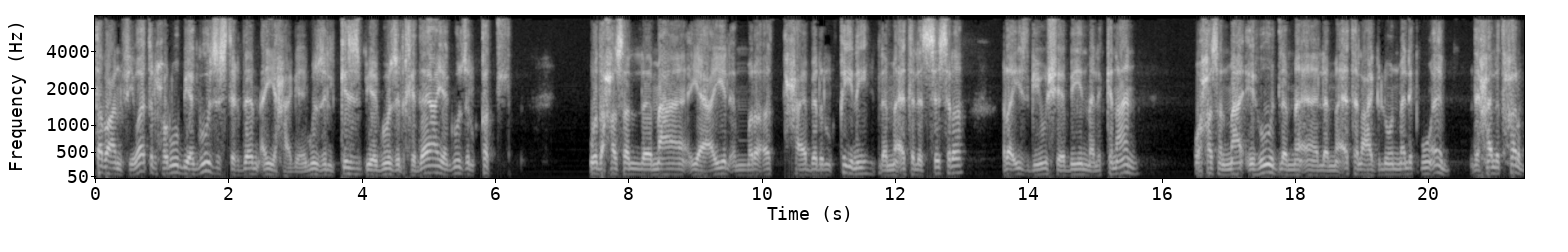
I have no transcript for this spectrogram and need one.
طبعا في وقت الحروب يجوز استخدام أي حاجة يجوز الكذب يجوز الخداع يجوز القتل. وده حصل مع يعيل امرأة حابر القيني لما قتلت سسرة رئيس جيوش يابين ملك كنعان. وحصل مع إيهود لما لما قتل عجلون ملك موآب دي حالة حرب.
